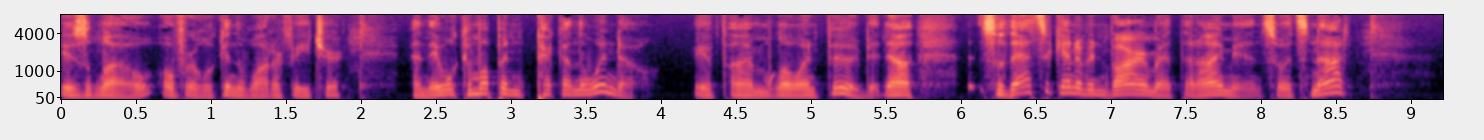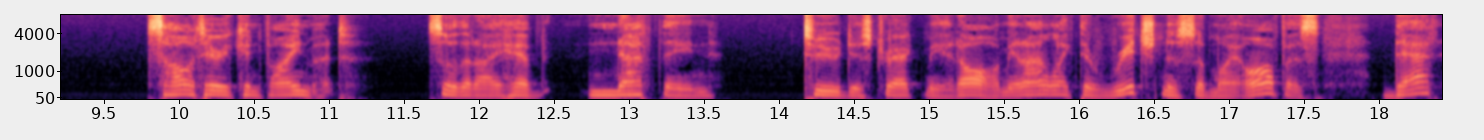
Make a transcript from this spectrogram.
is low, overlooking the water feature, and they will come up and peck on the window if I'm low on food. But now, so that's the kind of environment that I'm in. So it's not solitary confinement so that I have nothing to distract me at all. I mean, I like the richness of my office. That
